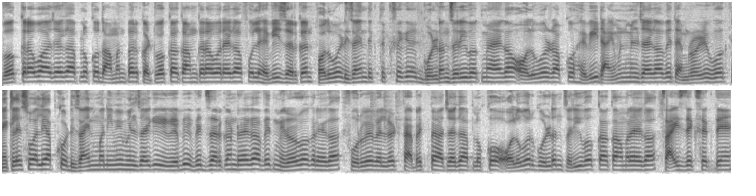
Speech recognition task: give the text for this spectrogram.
वर्क करा हुआ आ जाएगा, आप लोग को दामन पर कटवर्क का काम करा हुआ रहेगा। Full heavy zircon all over design देख सकते गोल्डन जरी वर्क में आएगा। ऑल ओवर आपको हैवी डायमंड मिल जाएगा विद एम्ब्रॉयडरी वर्क नेकलेस वाली आपको डिज़ाइन मनी हुई मिल जाएगी। ये भी विद जरकन रहेगा विद मिरर वर्क रहेगा। फोर वे वेलवेट फैब्रिक पे आ जाएगा आप लोग को। All over golden zari work का काम रहेगा। साइज़ देख सकते हैं।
